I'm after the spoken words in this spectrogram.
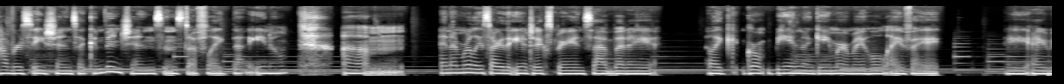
conversations at conventions and stuff like that, you know? Um, and I'm really sorry that you had to experience that, but I like being a gamer my whole life. I, I,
